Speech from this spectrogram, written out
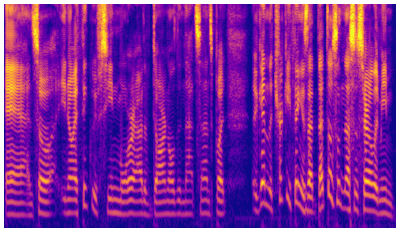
And so, you know, I think we've seen more out of Darnold in that sense. But again, the tricky thing is that that doesn't necessarily mean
